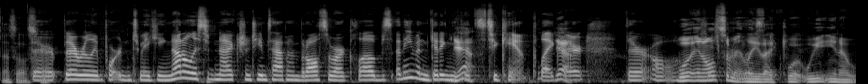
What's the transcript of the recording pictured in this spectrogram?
That's awesome They're they're really important to making not only student action teams happen, but also our clubs and even getting the Yeah. kids to camp. Like Yeah. they're they're all Well, and huge part of ultimately, like what we, you know,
